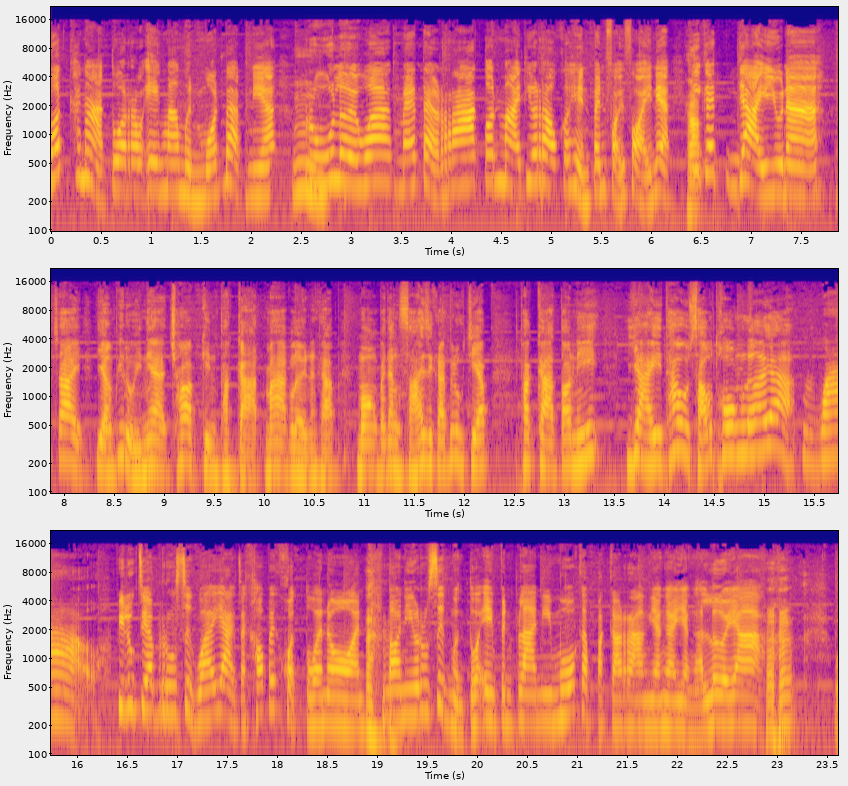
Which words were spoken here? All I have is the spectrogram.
ลดขนาดตัวเราเองมาเหมือนมดแบบเนี้ยอืมรู้เลยว่าแม้แต่รากต้นไม้ที่เราเคยเห็นเป็นฝอยๆ เนี่ยครับนี่ก็ใหญ่อยู่นะ ใช่อย่างพี่หลุยเนี่ยชอบกินผักกาดมากเลยนะครับ มองไปทางซ้ายสิครับพี่ลูกเจี๊ยบผักกาดตอนนี้ใหญ่เท่าเสาธงเลยอะว้าว พี่ลูกเจี๊ยบรู้สึกว่าอยากจะเข้าไปขดตัวนอน ตอนนี้รู้สึกเหมือนตัวเองเป็นปลานีโมกับปะการังยังไงอย่างนั้นเลยอะ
